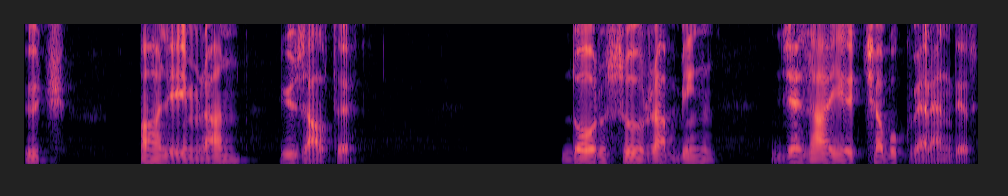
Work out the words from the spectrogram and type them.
3 Ali İmran 106 Doğrusu Rabbin cezayı çabuk verendir.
